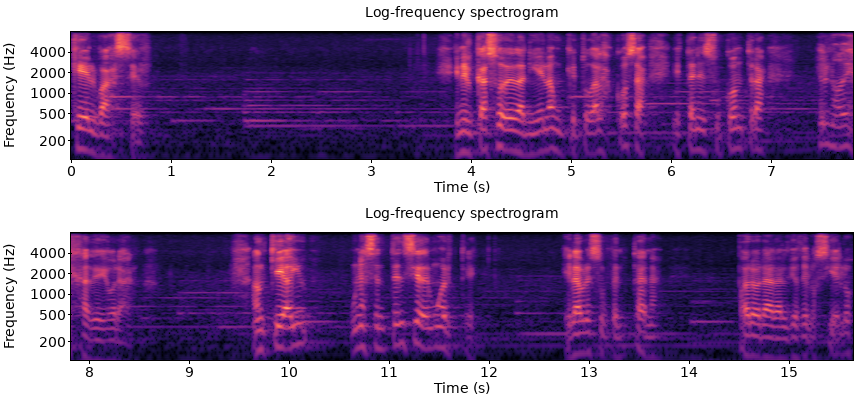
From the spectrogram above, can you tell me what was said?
que Él va a hacer. En el caso de Daniel, aunque todas las cosas están en su contra, Él no deja de orar. Aunque hay una sentencia de muerte, Él abre sus ventanas para orar al Dios de los cielos.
